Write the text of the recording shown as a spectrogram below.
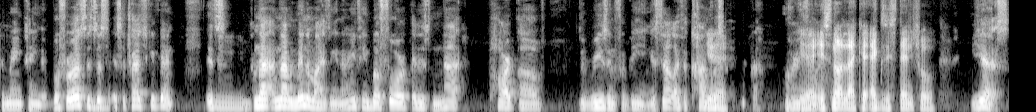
to maintain it. But for us, it's just it's a tragic event. It's mm. I'm not I'm not minimizing it or anything, but for it is not part of the reason for being. It's not like the conquest. Yeah, yeah it's not like an existential. Yes,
